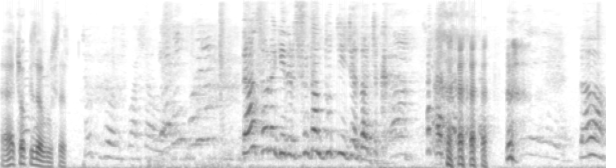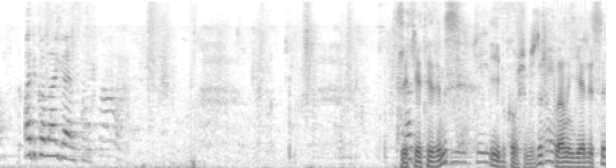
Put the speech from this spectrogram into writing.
He, çok güzel olmuşlar. Çok güzel olmuş maşallah. Daha sonra geliriz. Şuradan dut yiyeceğiz acık. tamam. Hadi kolay gelsin. Zekiye teyzemiz iyi bir komşumuzdur. Buranın yerlisi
